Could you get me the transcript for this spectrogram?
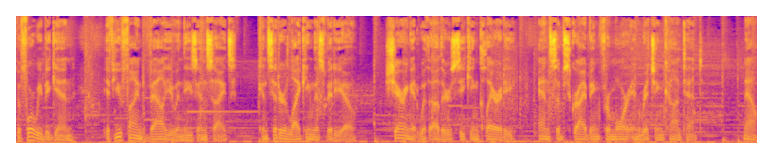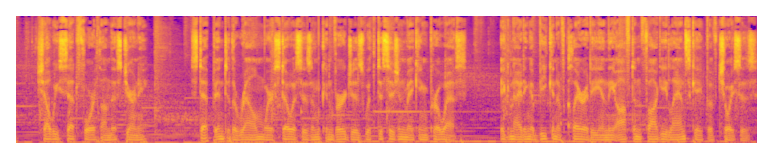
Before we begin, if you find value in these insights, consider liking this video, sharing it with others seeking clarity, and subscribing for more enriching content. Now, shall we set forth on this journey? Step into the realm where Stoicism converges with decision-making prowess, igniting a beacon of clarity in the often foggy landscape of choices.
